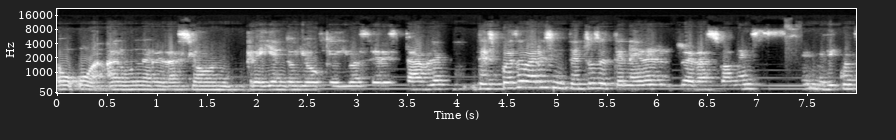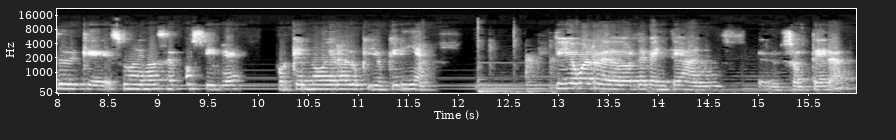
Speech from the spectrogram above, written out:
alguna relación creyendo yo que iba a ser estable. Después de varios intentos de tener relaciones, me di cuenta de que eso no iba a ser posible porque no era lo que yo quería. Yo llevo alrededor de 20 años soltera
